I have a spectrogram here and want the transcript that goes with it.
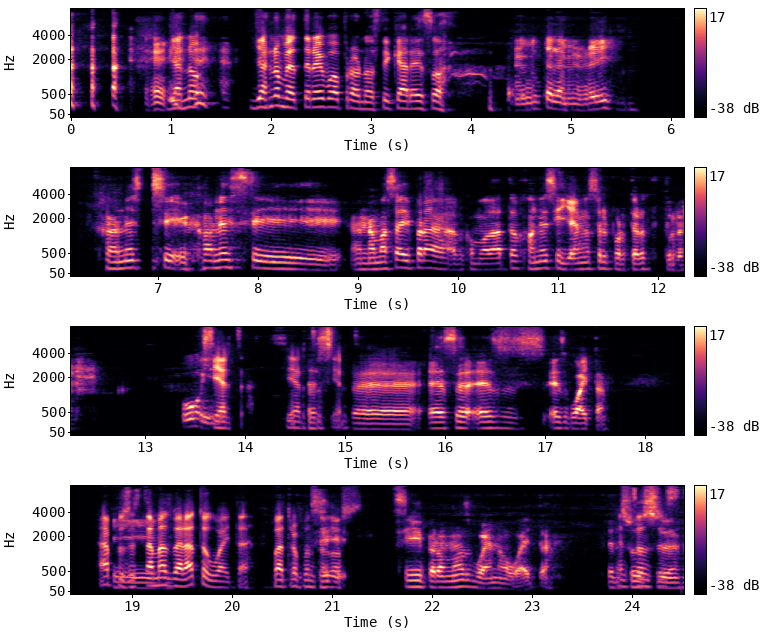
ya no, ya no me atrevo a pronosticar eso. Pregúntale a mi rey. Jones y, nada más ahí para como dato, Jones y ya no es el portero titular. Uy. Cierto, cierto, este, cierto. Es, es, es Guaita. Ah, pues está más barato Guaita, 4.2. Sí, pero no es bueno Guaita. En, sus, eh,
